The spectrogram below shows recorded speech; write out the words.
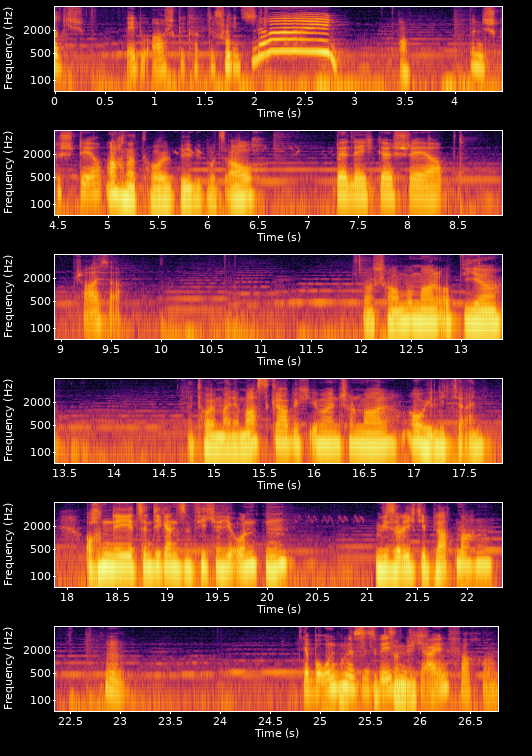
Autsch. Ey, du arschgekacktes Kind. Nein! Oh. Bin ich gestorben. Ach na toll, Babyboots auch. Bin ich gestorben. Scheiße. So, schauen wir mal, ob wir... Na toll, meine Maske habe ich immerhin schon mal. Oh, hier liegt ja ein. Och nee, jetzt sind die ganzen Viecher hier unten. Wie soll ich die platt machen? Hm. Ja, aber unten Oh, ist es wesentlich einfacher.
